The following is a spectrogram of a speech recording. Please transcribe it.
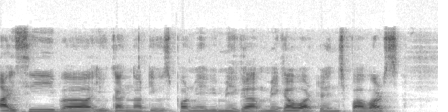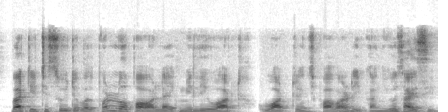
IC uh, you cannot use for maybe mega megawatt range powers, but it is suitable for low power like milliwatt watt range power. You can use IC.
